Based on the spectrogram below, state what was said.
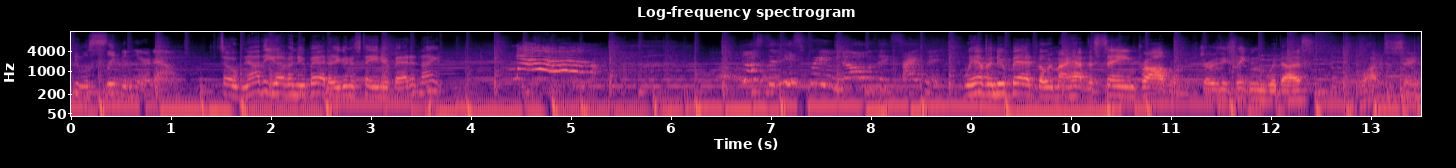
He will sleep in here now. So now that you have a new bed, are you gonna stay in your bed at night? No! Justin, he screamed no with excitement. We have a new bed, but we might have the same problem. Jersey sleeping with us. We'll have to see.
